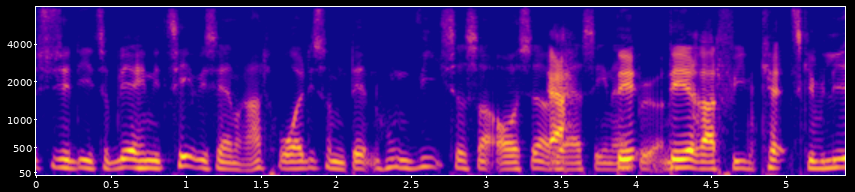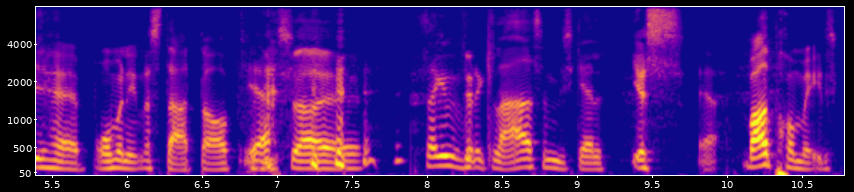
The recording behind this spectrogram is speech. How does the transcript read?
synes jeg, de etablerer hende i tv-serien ret hurtigt som den. Hun viser sig også at være senere i det, bøgerne. det er ret fint. Kan, skal vi lige have Brumman ind og starte derop? Ja. så, øh, Så kan vi få det klaret, som vi skal. yes, Ja. meget pragmatisk.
